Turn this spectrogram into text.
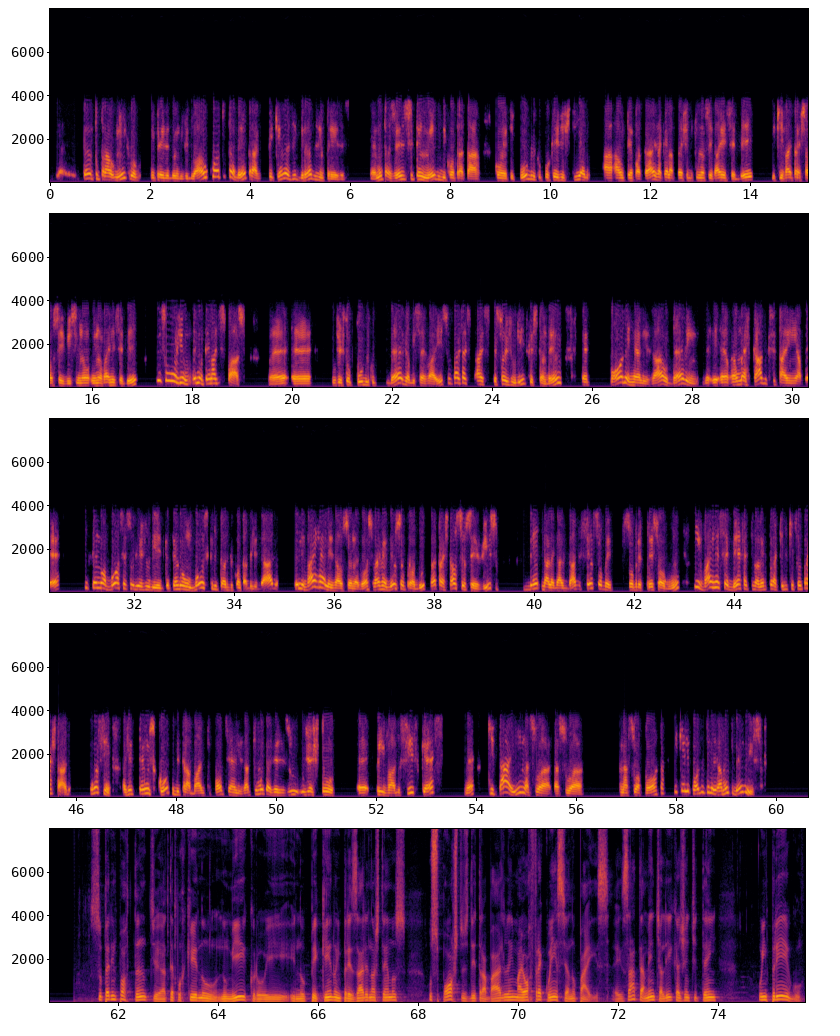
tanto para o microempreendedor individual, quanto também para pequenas e grandes empresas. É, muitas vezes se tem medo de contratar com ente público porque existia há, há, um tempo atrás aquela pecha de que não se vai receber, de que vai prestar o serviço e não, e não vai receber. Isso hoje não tem mais espaço. É, é, o gestor público deve observar isso, mas as, as pessoas jurídicas também é, podem realizar ou devem. É, é um mercado que se está em aberto e tendo uma boa assessoria jurídica, tendo um bom escritório de contabilidade, ele vai realizar o seu negócio, vai vender o seu produto, vai prestar o seu serviço dentro da legalidade, sem sobre, sobrepreço algum, e vai receber efetivamente por aquilo que foi prestado. Então, assim, a gente tem um escopo de trabalho que pode ser realizado, que muitas vezes o, o gestor é, privado se esquece, né, que está aí na sua, na, sua, na sua porta e que ele pode utilizar muito bem disso. Super importante, até porque no, no micro e, e no pequeno empresário nós temos os postos de trabalho em maior frequência no país. É exatamente ali que a gente tem o emprego.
